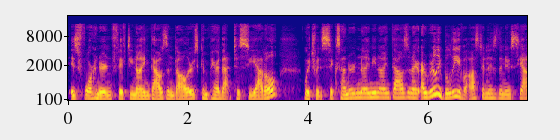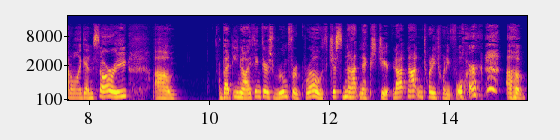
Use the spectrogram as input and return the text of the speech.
is $459,000. Compare that to Seattle, which was 699,000. I, I really believe Austin is the new Seattle again. Sorry. Um, but you know, I think there's room for growth, just not next year, not not in 2024. um,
